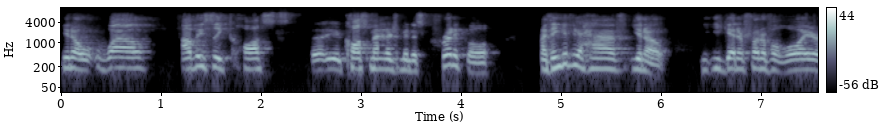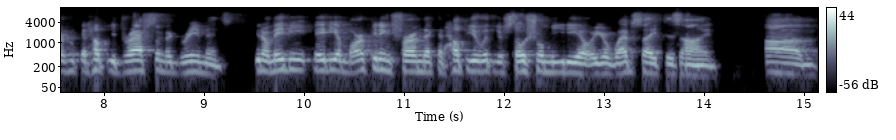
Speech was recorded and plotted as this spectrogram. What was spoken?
you know, while obviously costs, uh, cost management is critical, I think if you have, you know, you get in front of a lawyer who can help you draft some agreements, you know, maybe, maybe a marketing firm that can help you with your social media or your website design. Um,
